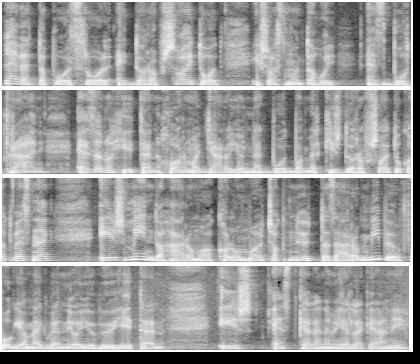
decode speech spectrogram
levett a polcról egy darab sajtot, és azt mondta, hogy ez botrány, ezen a héten harmadjára jönnek boltba, mert kis darab sajtokat vesznek, és mind a három alkalommal csak nőtt az ára, miből fogja megvenni a jövő héten. És ezt kellene mérlegelni.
